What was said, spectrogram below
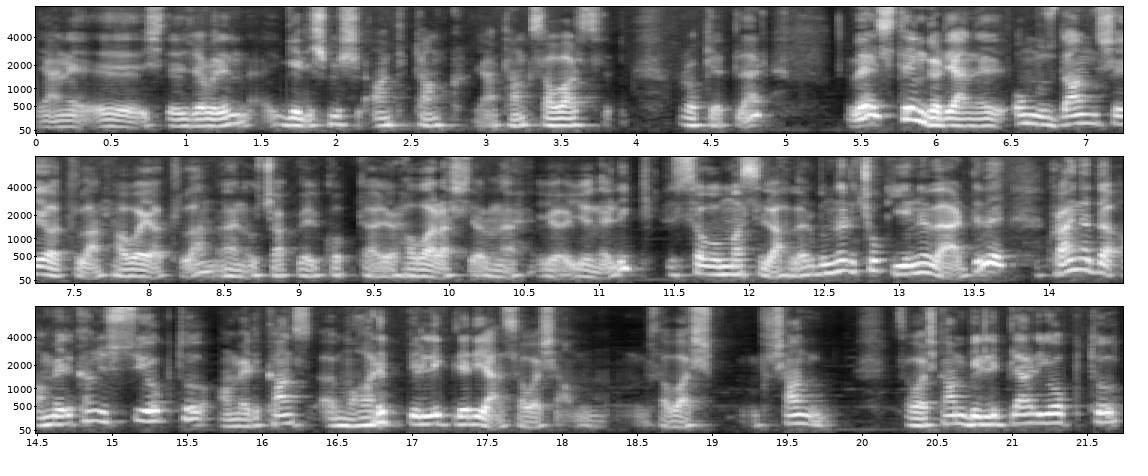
yani e, işte Javelin gelişmiş anti tank yani tank savar roketler ve Stinger yani omuzdan şeye atılan, havaya atılan yani uçak ve helikopterler, hava araçlarına yönelik savunma silahları bunları çok yeni verdi ve Ukrayna'da Amerikan üssü yoktu. Amerikan e, muharip birlikleri yani savaşan, savaşan, savaşkan birlikler yoktu.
